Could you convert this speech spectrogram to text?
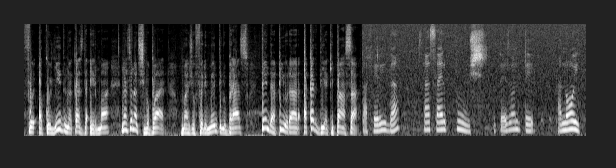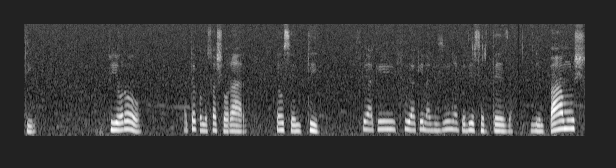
foi acolhido na casa da irmã, na zona de Chibabar, mas o ferimento no braço tende a piorar a cada dia que passa. A ferida está a sair pus. Até ontem, à noite, piorou. Até começou a chorar. Eu senti. Fui aqui, fui aqui na vizinha pedir certeza. Limpamos,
